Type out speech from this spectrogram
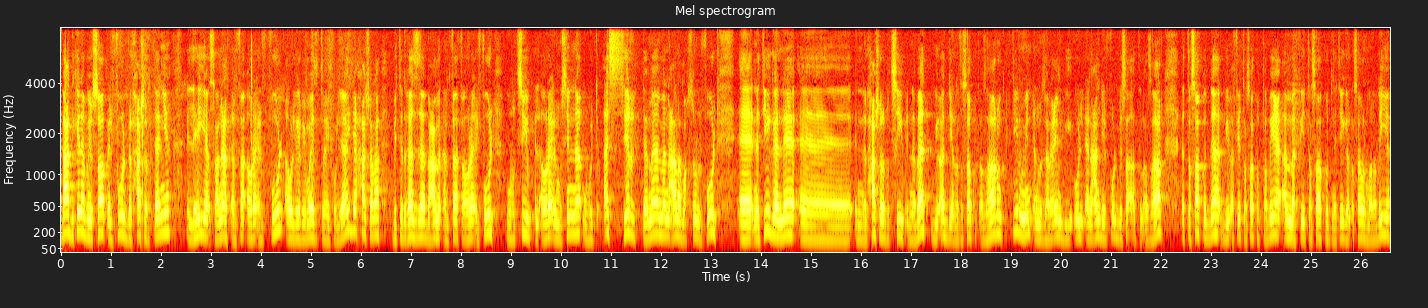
بعد كده بيصاب الفول بالحشرة الثانية اللي هي صانعة أنفاق أوراق الفول أو Liriomyza trifolii دي حشرة بتتغذى بعمل أنفاق في أوراق الفول وبتصيب الأوراق المسنة وبتؤثر تماما على محصول الفول. آه نتيجة ل آه إن الحشرة بتصيب النبات بيؤدي إلى تساقط أزهاره كتير من المزارعين بيقول أنا عندي الفول بيسقط الأزهار. التساقط ده بيبقى فيه تساقط طبيعي أما فيه تساقط نتيجة الإصابة المرضية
